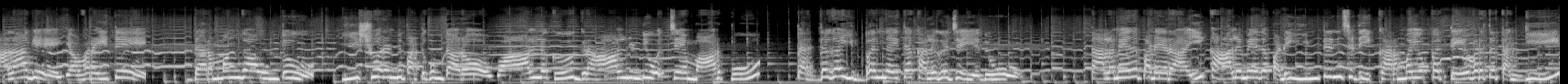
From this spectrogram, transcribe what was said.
అలాగే ఎవరైతే ధర్మంగా ఉంటూ ఈశ్వరుణ్ణి పట్టుకుంటారో వాళ్ళకు గ్రహాల నుండి వచ్చే మార్పు పెద్దగా ఇబ్బంది అయితే కలుగజేయదు. తల మీద పడే రాయి కాళ్ళ మీద పడి ఇంటెన్సిటీ కర్మ యొక్క తీవ్రత తగ్గి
